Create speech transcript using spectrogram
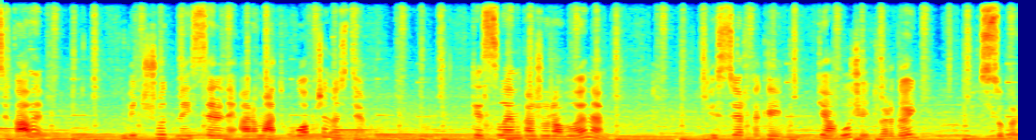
цікавий. Відчутний сильний аромат копченості, кислинка журавлини. І сир такий тягучий, твердий. Супер.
